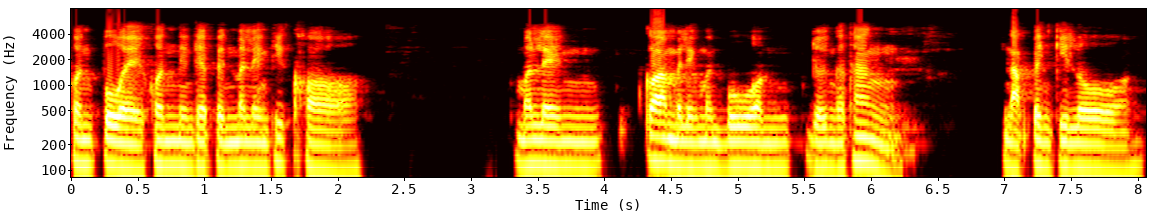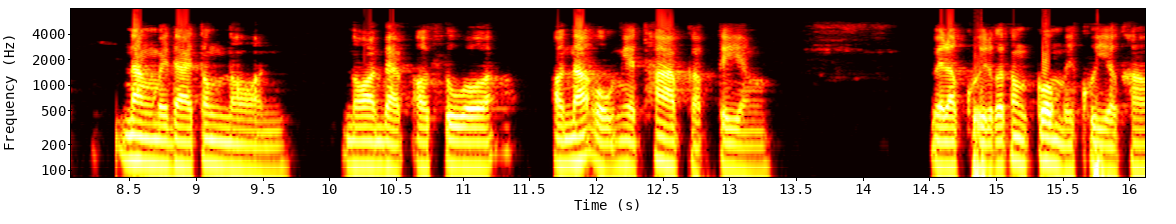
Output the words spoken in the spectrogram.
คนป่วย คนหนึ่งแกเป็นมะเร็งที่คอ มะเร็งก้อนมะเร็งมันบวมจนกระทั่งหนักเป็นกิโล นั่งไม่ได้ต้องนอน นอนแบบเอาตัว เอาหน้าอกเนี่ยทาบกับเตียง เวลาคุยเราก็ต้องก้มไปคุยกับเขา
